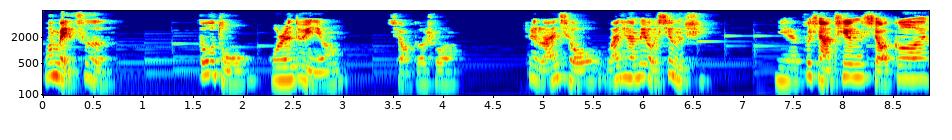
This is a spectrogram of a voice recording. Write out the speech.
我每次都赌湖人队赢。小哥说，对篮球完全没有兴趣，也不想听小哥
